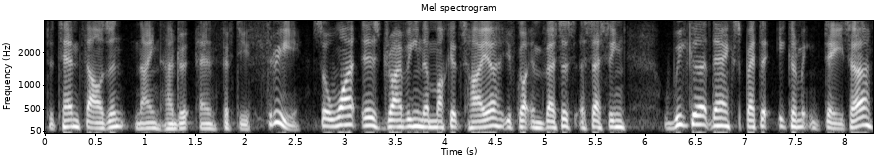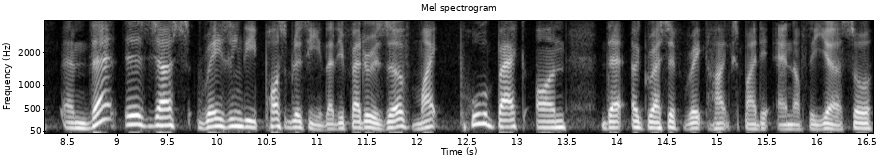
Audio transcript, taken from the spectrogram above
to 10,953. So what is driving the markets higher? You've got investors assessing weaker than expected economic data, and that is just raising the possibility that the Federal Reserve might pull back on their aggressive rate hikes by the end of the year. So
